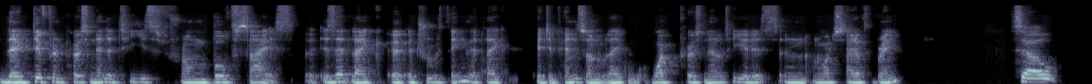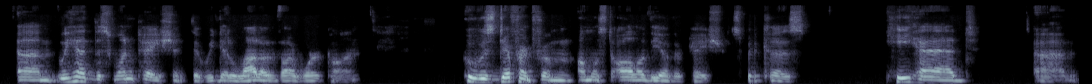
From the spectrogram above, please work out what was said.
they're different personalities from both sides is that like a, a, true thing that like it depends on like what personality it is and on what side of the brain so um, we had this one patient that we did a lot of our work on who was different from almost all of the other patients because he had um,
